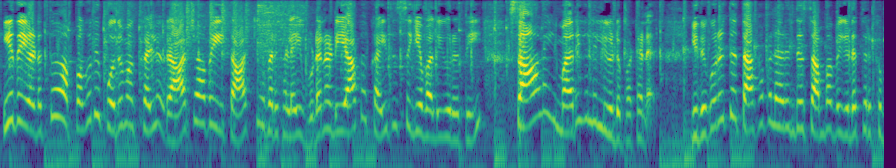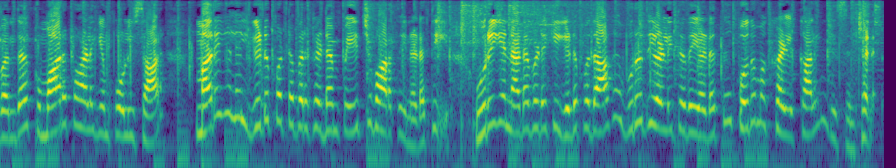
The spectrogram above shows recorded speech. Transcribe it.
இதையடுத்து அப்பகுதி பொதுமக்கள் ராஜாவை தாக்கியவர்களை உடனடியாக கைது செய்ய வலியுறுத்தி சாலை மறியலில் ஈடுபட்டனர். இதுகுறித்து தகவல் அறிந்த சம்பவ இடத்திற்கு வந்த குமாரபாளையம் போலீசார் மறியலில் ஈடுபட்டவர்களிடம் பேச்சுவார்த்தை நடத்தி உரிய நடவடிக்கை எடுப்பதாக உறுதியளித்ததை அடுத்து பொதுமக்கள் கலைந்து சென்றனர்.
